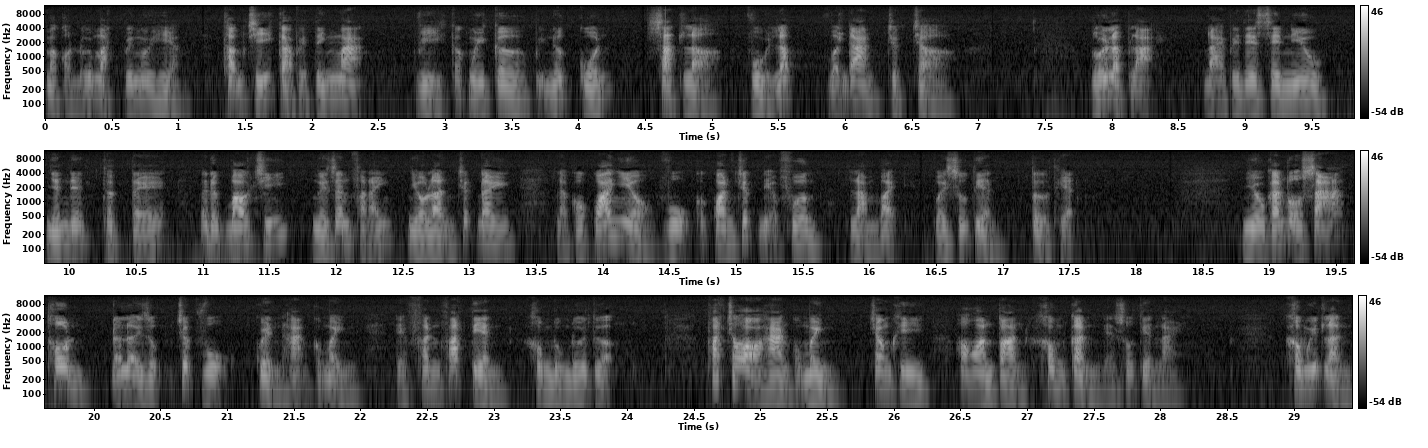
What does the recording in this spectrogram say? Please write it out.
mà còn đối mặt với nguy hiểm, thậm chí cả về tính mạng vì các nguy cơ bị nước cuốn, sạt lở, vùi lấp vẫn đang trực chờ. Đối lập lại, đài VTC News nhấn đến thực tế đã được báo chí, người dân phản ánh nhiều lần trước đây là có quá nhiều vụ các quan chức địa phương làm bậy với số tiền từ thiện. Nhiều cán bộ xã, thôn đã lợi dụng chức vụ, quyền hạn của mình để phân phát tiền không đúng đối tượng, phát cho họ hàng của mình trong khi họ hoàn toàn không cần đến số tiền này. Không ít lần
